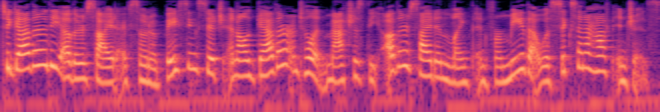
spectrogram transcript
To gather the other side, I've sewn a basting stitch and I'll gather until it matches the other side in length and for me that was six and a half inches.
